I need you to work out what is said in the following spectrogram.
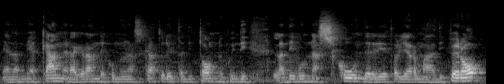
nella mia camera grande come una scatoletta di tonno, quindi la devo nascondere dietro agli armadi. Però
